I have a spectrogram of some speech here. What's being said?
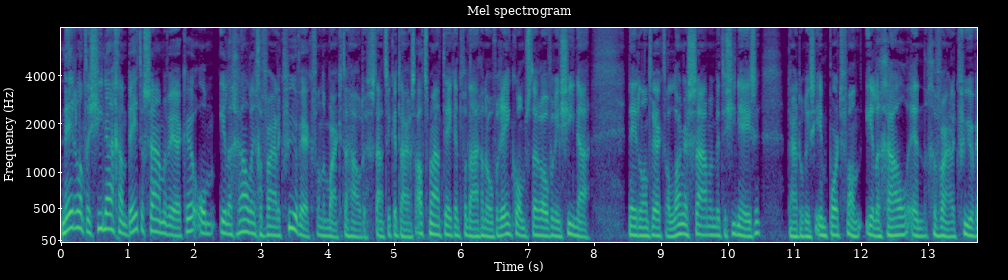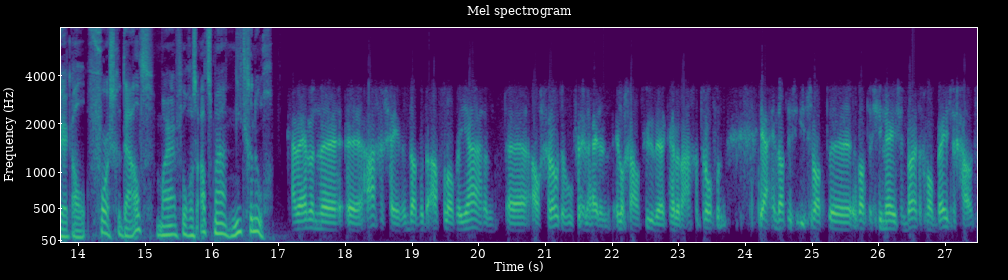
Nederland en China gaan beter samenwerken om illegaal en gevaarlijk vuurwerk van de markt te houden. Staatssecretaris Atsma tekent vandaag een overeenkomst daarover in China. Nederland werkt al langer samen met de Chinezen. Daardoor is import van illegaal en gevaarlijk vuurwerk al fors gedaald, maar volgens Atsma niet genoeg. We hebben uh, uh, aangegeven dat we de afgelopen jaren uh, al grote hoeveelheden illegaal vuurwerk hebben aangetroffen. Ja, en dat is iets wat, wat de Chinezen buitengewoon bezighoudt.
